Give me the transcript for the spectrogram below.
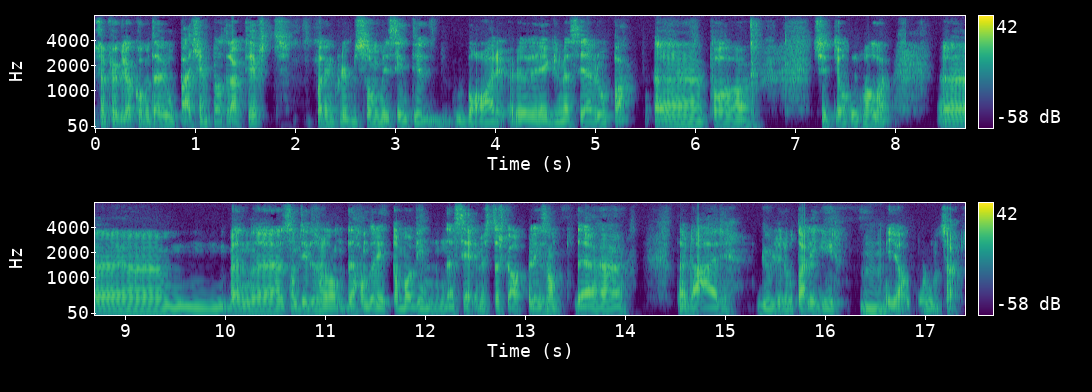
selvfølgelig å komme til Europa er kjempeattraktivt for en klubb som i sin tid var regelmessig i Europa på 70-80-tallet. Men samtidig så det handler litt om å vinne seriemesterskapet, liksom. Det, det er der gulrota ligger, mm. i all hovedsak.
